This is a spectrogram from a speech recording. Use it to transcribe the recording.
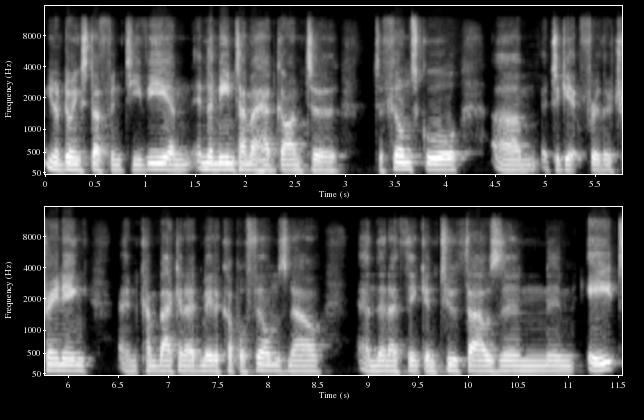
you know doing stuff in TV. And in the meantime, I had gone to to film school um, to get further training and come back, and I'd made a couple films now. And then I think in 2008,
